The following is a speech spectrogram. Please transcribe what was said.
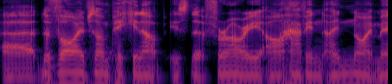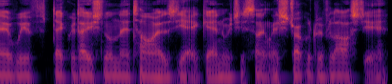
uh, the vibes I'm picking up is that Ferrari are having a nightmare with degradation on their tyres yet again, which is something they struggled with last year.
